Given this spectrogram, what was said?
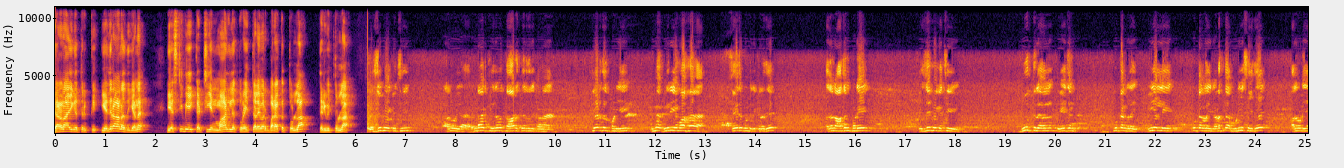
ஜனநாயகத்திற்கு எதிரானது என எஸ்டிபிஐ கட்சியின் மாநில துணைத் தலைவர் பரக்கத்துல்லா தெரிவித்துள்ளார். எஸ்டிபிஐ கட்சி தன்னுடைய ரெண்டாயிரத்தி இருபத்தி ஆறு தேர்தலுக்கான தேர்தல் பணியை மிக வீரியமாக செய்து கொண்டிருக்கிறது. அதன் அதன்படி எஸ்டிபிஐ கட்சி பூத் லெவல் ஏஜென்ட் கூட்டங்களை பிஎல்ஏ கூட்டங்களை நடத்த முடிவு செய்து அதனுடைய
